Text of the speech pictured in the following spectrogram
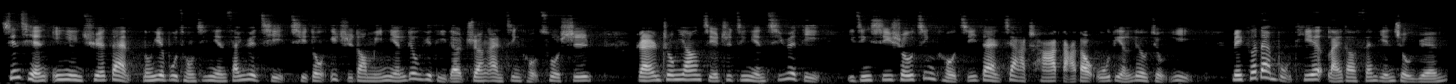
先前因应缺蛋，农业部从今年三月起启动，一直到明年六月底的专案进口措施。然而，中央截至今年七月底，已经吸收进口鸡蛋价差达到五点六九亿，每颗蛋补贴来到三点九元。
